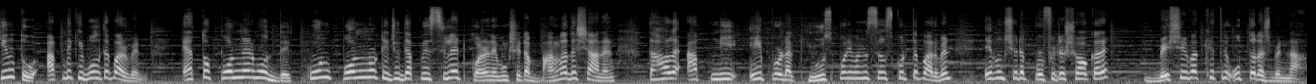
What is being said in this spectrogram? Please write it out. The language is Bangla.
কিন্তু আপনি কি বলতে পারবেন? এত পণ্যের মধ্যে কোন পণ্যটি যদি আপনি সিলেক্ট করেন এবং সেটা বাংলাদেশে আনেন, তাহলে আপনি এই প্রোডাক্ট হিউজ পরিমাণে সেলস করতে পারবেন এবং সেটা প্রফিটের সহকারে বেশিরভাগ ক্ষেত্রে উত্তর আসবেন না।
